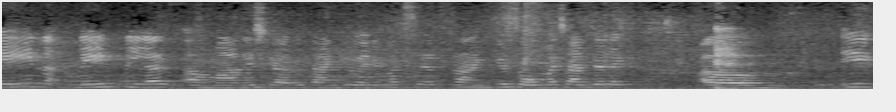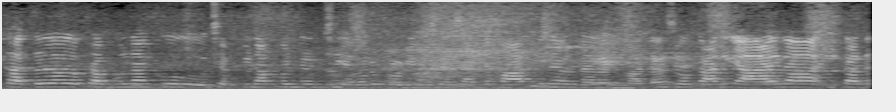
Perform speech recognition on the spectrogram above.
main main pillar Madesh garu thank you very much sir thank you so much అంటే లైక్ ఈ కథ ప్రభు నాకు చెప్పినప్పటి నుంచి ఎవరు ప్రొడ్యూసర్స్ అంటే మాకు ఉన్నారనమాట సో కానీ ఆయన ఈ కథ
